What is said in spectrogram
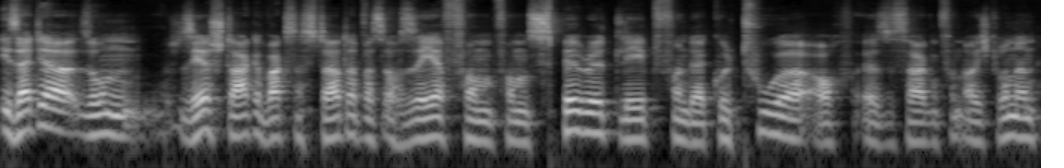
Ihr seid ja so ein sehr stark gewachsenes Startup, was auch sehr vom, vom Spirit lebt, von der Kultur, auch äh, sozusagen von euch Gründern.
